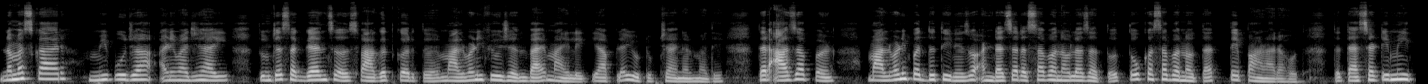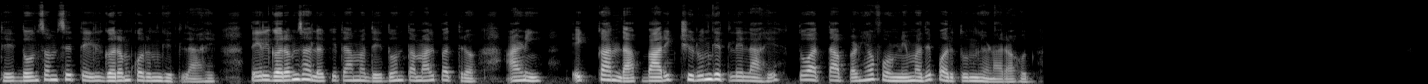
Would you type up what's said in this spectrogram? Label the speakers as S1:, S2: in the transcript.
S1: नमस्कार मी पूजा आणि माझी आई तुमच्या सगळ्यांचं स्वागत करतो आहे मालवणी फ्युजन बाय मायलेक या आपल्या यूट्यूब चॅनलमध्ये तर आज आपण मालवणी पद्धतीने जो अंड्याचा रस्सा बनवला जातो तो कसा बनवतात ते पाहणार आहोत. तर त्यासाठी मी इथे दोन चमचे तेल गरम करून घेतलं आहे. तेल गरम झालं की त्यामध्ये दोन तमालपत्र आणि एक कांदा बारीक चिरून घेतलेला आहे तो आत्ता आपण ह्या फोडणीमध्ये परतून घेणार आहोत.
